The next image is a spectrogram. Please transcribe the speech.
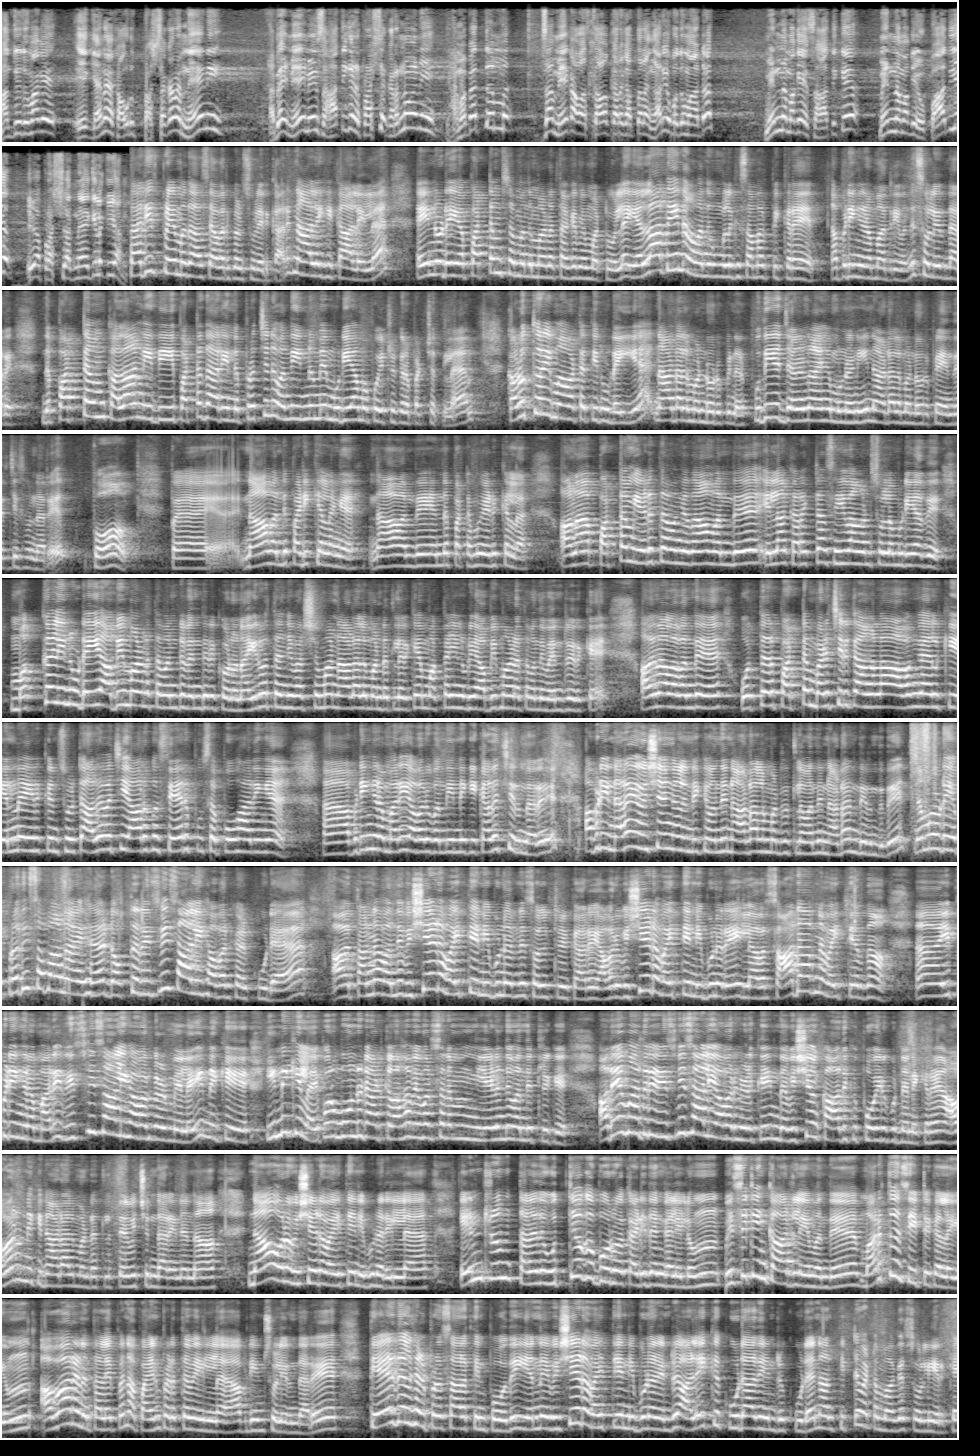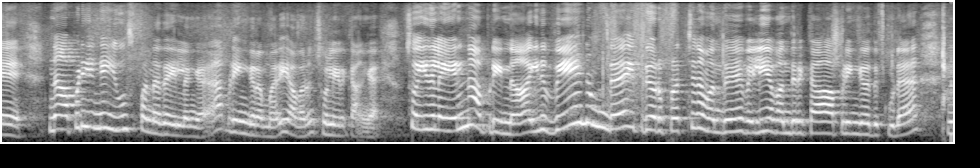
මන්ත්‍රීතුමාගේ ඒ ගැන කවුරුත් ප්‍රශ්න කරන්නේ නැහනේ. හැබැයි මේ මේ සහතික ගැන ප්‍රශ්න කරනවානේ හැම පැත්තෙම. නිසා මේක අවස්ථාවක් කරගත්තා නම් හරි ඔබතුමාටත් මෙන්න මගේ සාතිකය මෙන්න මගේ උපාදිය ඒවා ප්‍රශ්නයක් නෑ කියලා කියන්න. சதீஷ் பிரேமதாஸ் அவர்கள் சொல்லியிருக்காரு நாளைக்கு காலையில என்னுடைய பட்டம் சம்பந்தமான தகவல் மட்டும் இல்ல எல்லாத்தையும் நான் வந்து உங்களுக்கு சமர்ப்பிக்கிறேன் அப்படிங்கிற மாதிரி வந்து சொல்லியிருந்தாரு இந்த பட்டம் கலாநிதி பட்டதாரி இந்த பிரச்சனை வந்து இன்னுமே முடியாம போயிட்டு இருக்கிற பட்சத்துல களுத்துறை மாவட்டத்தினுடைய நாடாளுமன்ற உறுப்பினர் புதிய ஜனநாயக முன்னணி நாடாளுமன்ற உறுப்பினர் எந்திரிச்சு சொன்னாரு இப்போ இப்போ நான் வந்து படிக்கலைங்க நான் வந்து எந்த பட்டமும் எடுக்கல ஆனா பட்டம் எடுத்தவங்க தான் வந்து எல்லாம் கரெக்டா செய்வாங்கன்னு சொல்ல சொல்ல முடியாது. மக்களினுடைய அபிமானத்தை வந்து வென்றிருக்கணும். நான் இருபத்தஞ்சு வருஷமா நாடாளுமன்றத்தில் இருக்கேன். மக்களினுடைய அபிமானத்தை வந்து வென்றிருக்கேன். அதனால வந்து ஒருத்தர் பட்டம் படிச்சிருக்காங்களா அவங்களுக்கு என்ன இருக்குன்னு சொல்லிட்டு அதை வச்சு யாருக்கும் சேறு பூச போகாதீங்க. அப்படிங்கிற மாதிரி அவர் வந்து இன்னைக்கு கதைச்சிருந்தாரு. அப்படி நிறைய விஷயங்கள் இன்னைக்கு வந்து நாடாளுமன்றத்தில் வந்து நடந்திருந்தது. நம்மளுடைய பிரதி சபாநாயகர் டாக்டர் ரிஸ்வி சாலிஹ் அவர்கள் கூட தன்னை வந்து விசேட வைத்திய நிபுணர்னு சொல்லிட்டு இருக்காரு. அவர் விசேட வைத்திய நிபுணரே இல்லை அவர் சாதாரண வைத்தியர் தான். இப்படிங்கிற மாதிரி ரிஸ்வி சாலிக் அவர்கள் மேலே இன்னைக்கு இன்னைக்கு இல்லை இப்போ ஒரு மூன்று நாட்களாக விமர்சனம் எழுந்து வந்துட்டு இருக்கு அதே மாதிரி ரிஸ்வி சாலி அவர்களுக்கு இந்த விஷயம் காதுக்கு போயிருக்குன்னு நினைக்கிறேன். அவர் இன்னைக்கு நாடாளுமன்றத்தில் தெரிவிச்சிருந்தார் என்னன்னா நான் ஒரு விசேட வைத்திய நிபுணர் இல்ல. என்றும் தனது உத்தியோகபூர்வ கடிதங்களிலும் விசிட்டிங் கார்டுலையும் வந்து மருத்துவ சீட்டுகளையும் அவ்வாறான தலைப்பை நான் பயன்படுத்தவே இல்லை அப்படின்னு சொல்லியிருந்தாரு. தேர்தல்கள் பிரசாரத்தின் போது என்னை விசேட வைத்திய நிபுணர் என்று அழைக்க கூடாது என்று கூட நான் திட்டவட்டமாக சொல்லியிருக்கேன். நான் அப்படி எங்கே யூஸ் பண்ணதே இல்லை. இல்லைங்க அப்படிங்கிற மாதிரி அவரும் சொல்லியிருக்காங்க. ஸோ இதில் என்ன அப்படின்னா இது வேணும்னு இப்படி ஒரு பிரச்சனை வந்து வெளியே வந்திருக்கா அப்படிங்கிறது கூட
